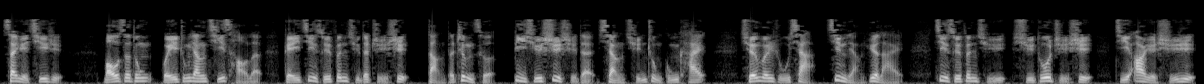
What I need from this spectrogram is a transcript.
三月七日。毛泽东为中央起草了给晋绥分局的指示，党的政策必须适时的向群众公开。全文如下：近两月来，晋绥分局许多指示及二月十日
